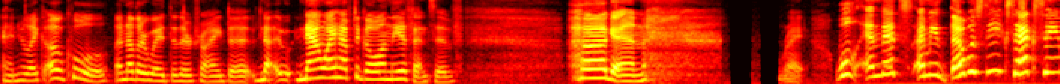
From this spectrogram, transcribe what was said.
And you're like, oh, cool. Another way that they're trying to. Now I have to go on the offensive. Again. Right. Well, and that's. I mean, that was the exact same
